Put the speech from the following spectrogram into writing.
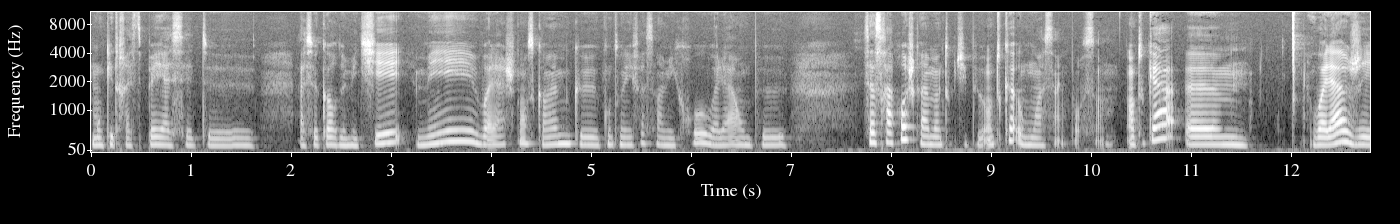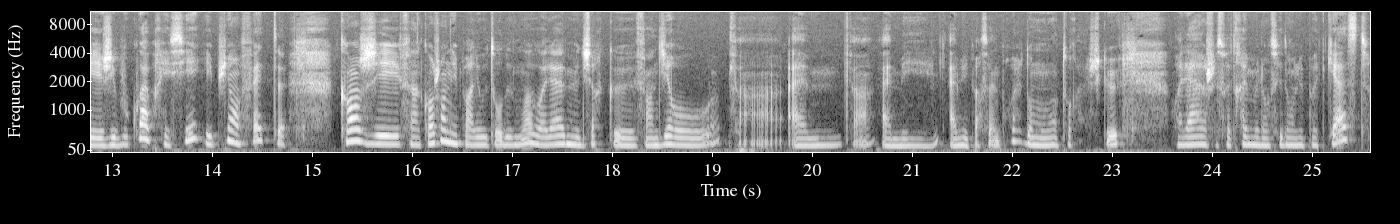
manquer de respect à, cette, euh, à ce corps de métier. Mais voilà, je pense quand même que quand on est face à un micro, voilà, on peut. Ça se rapproche quand même un tout petit peu, en tout cas au moins 5%. En tout cas, euh, voilà, j'ai beaucoup apprécié. Et puis en fait, quand j'ai, quand j'en ai parlé autour de moi, voilà, me dire que, enfin dire au, enfin à, à, mes, à mes personnes proches dans mon entourage que, voilà, je souhaiterais me lancer dans le podcast.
